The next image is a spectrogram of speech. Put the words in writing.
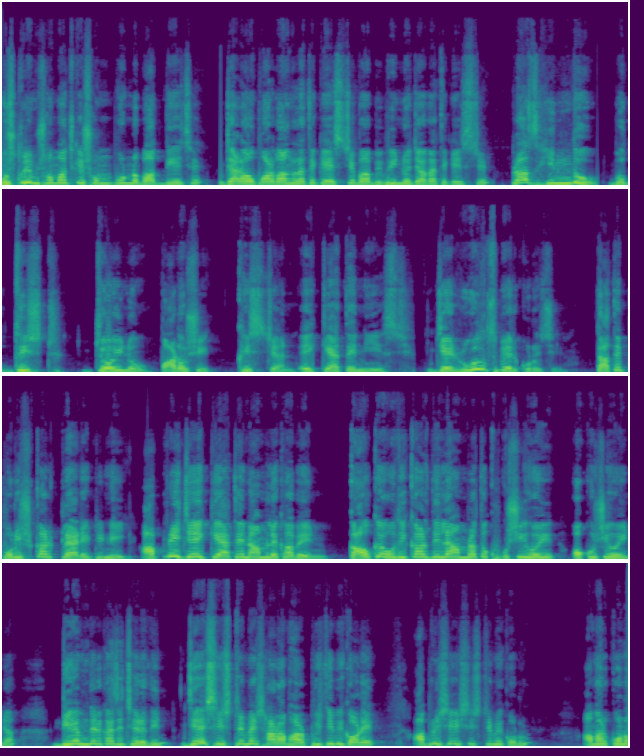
মুসলিম সমাজকে সম্পূর্ণ বাদ দিয়েছে। যারা ওপার বাংলা থেকে এসছে বা বিভিন্ন জায়গা থেকে এসছে। প্লাস হিন্দু, বুদ্ধিস্ট, জৈন, পারসিক খ্রিস্টান এই ক্যাতে নিয়ে এসছে। যে রুলস বের করেছে, তাতে পরিষ্কার ক্ল্যারিটি নেই। আপনি যেই ক্যাতে নাম লেখাবেন, কাউকে অধিকার দিলে আমরা তো খুশি হই, অখুশি হই না। ডিএমদের কাছে ছেড়ে দিন। যে সিস্টেমে সারা ভার পৃথিবী করে, আপনি সেই সিস্টেমে করুন। আমার কোনো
